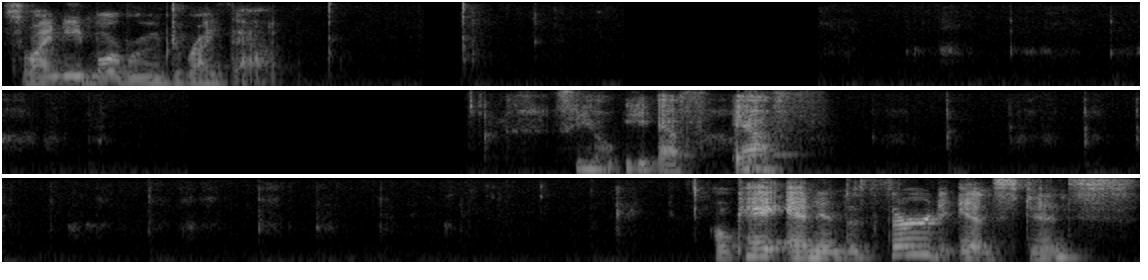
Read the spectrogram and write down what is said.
So I need more room to write that. C O E F F. Okay, and in the third instance,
